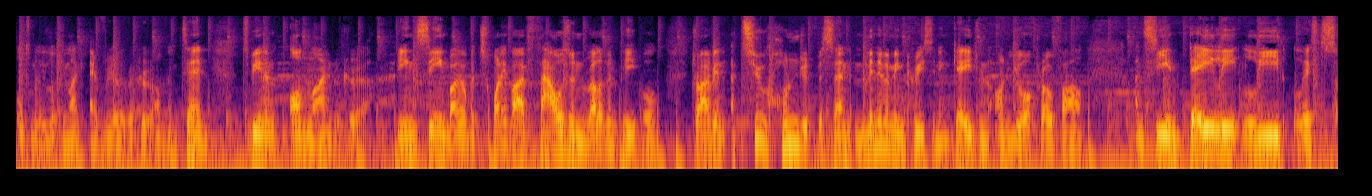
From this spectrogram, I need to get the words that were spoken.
ultimately looking like every other recruiter on LinkedIn, to being an online recruiter, being seen by over 25,000 relevant people, driving a 200% minimum increase in engagement on your profile, and seeing daily lead lists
